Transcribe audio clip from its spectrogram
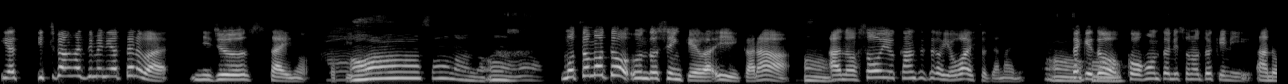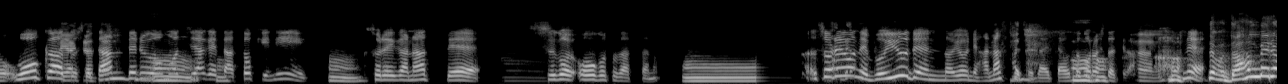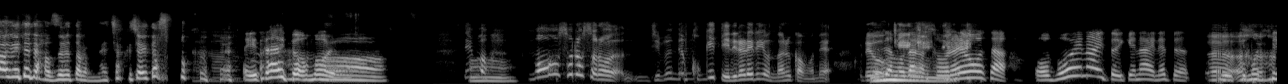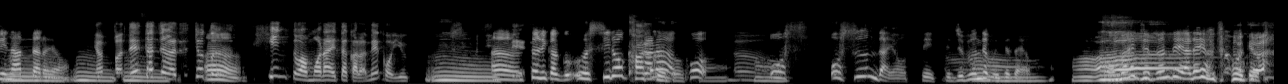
いや、一番初めにやったのは20歳の時。ああ、そうなんだ。うんもともと運動神経はいいから、うんうんあの、そういう関節が弱い人じゃないの。うんだけど、こう本当にその時に、あの、ウォークアウトしてダンベルを持ち上げた時に、うんそれがなって、すごい大事だったの。うんそれをね、武勇伝のように話すんですよ、大体男の人たちは。うんね、でもダンベル上げてて外れたらめちゃくちゃ痛そう。痛いと思うよ。あでも、ーうんもうそろそろ自分で小切って入れられるようになるかもね。これをでもだからそれをさ、覚えないといけないねっていう気持ちになったのよ。うんやっぱね、だってちょっうとん。ヒントはもらえたからね、こういう。うんうん、とにかく後ろか角ら度こうんう押す押すんだよって言って自分でも言ってたよ。。おお前自分でやれよと思うけど。だ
